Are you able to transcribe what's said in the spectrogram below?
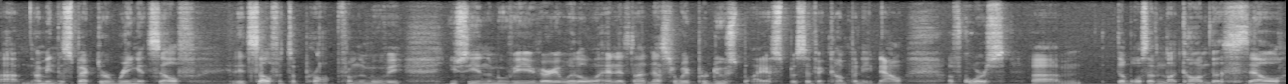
um, I mean, the Spectre ring itself itself it's a prop from the movie. You see in the movie very little and it's not necessarily produced by a specific company. Now of course um, 007.com does sell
